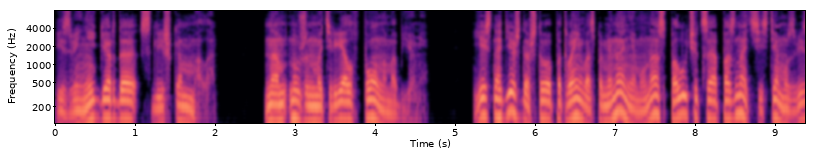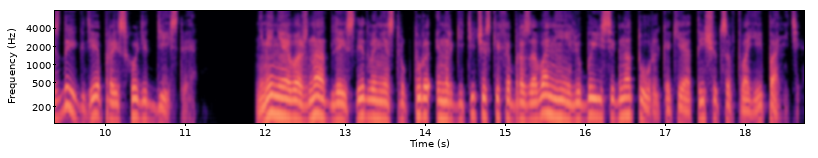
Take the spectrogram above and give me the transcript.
«Извини, Герда, слишком мало. Нам нужен материал в полном объеме. Есть надежда, что, по твоим воспоминаниям, у нас получится опознать систему звезды, где происходит действие. Не менее важна для исследования структура энергетических образований и любые сигнатуры, какие отыщутся в твоей памяти.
